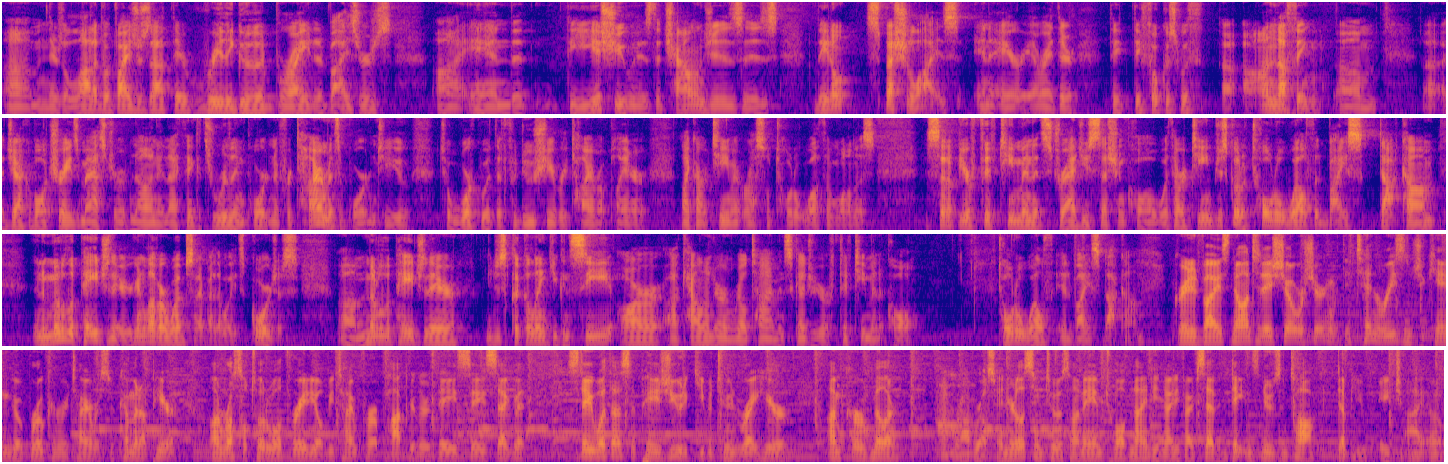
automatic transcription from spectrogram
Um, there's a lot of advisors out there, really good, bright advisors, uh, and the the issue is the challenge is is they don't specialize in an area, right? They're they, they focus with uh, on nothing. Um, a jack of all trades, master of none. And I think it's really important if retirement's important to you to work with a fiduciary retirement planner like our team at Russell Total Wealth and Wellness. Set up your 15 minute strategy session call with our team. Just go to totalwealthadvice.com. In the middle of the page there, you're going to love our website, by the way. It's gorgeous. Um, middle of the page there, you just click a link. You can see our uh, calendar in real time and schedule your 15 minute call. TotalWealthAdvice.com. Great advice. Now, on today's show, we're sharing with you 10 reasons you can go broke in retirement. So, coming up here on Russell Total Wealth Radio, it'll be time for our popular They Say segment. Stay with us. It pays you to keep it tuned right here. I'm Curve Miller, I'm Rob Russell. and you're listening to us on AM 1290 95.7, Dayton's News and Talk, WHIO.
